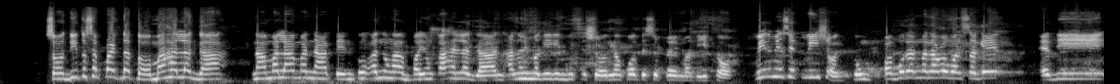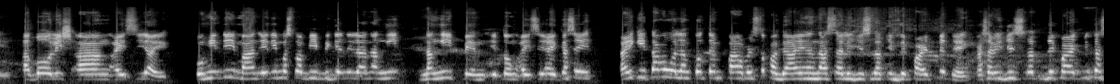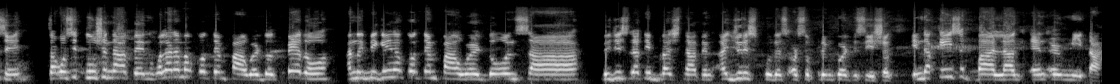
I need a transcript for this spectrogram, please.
So dito sa part na to, mahalaga na malaman natin kung ano nga ba yung kahalagan, ano yung magiging desisyon ng Korte Suprema dito. Win-win situation. Kung paboran man ako once again, edi abolish ang ICI. Kung hindi man, edi mas mabibigyan nila ng, ng ngipin itong ICI. Kasi nakikita ko walang contempt powers to kagaya ng nasa legislative department eh. Kasi legislative department kasi, sa constitution natin, wala namang contempt power doon. Pero, ang nagbigay ng contempt power doon sa legislative branch natin ay jurisprudence or Supreme Court decision in the case of Balag and Ermita.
